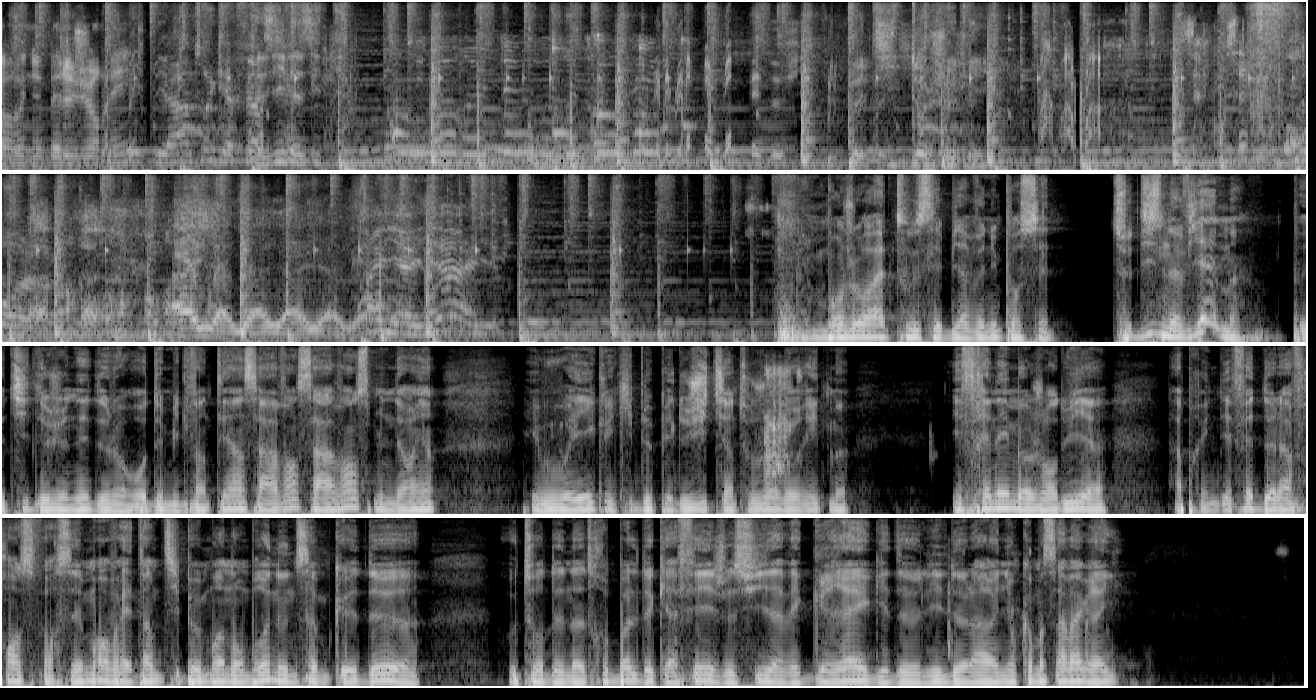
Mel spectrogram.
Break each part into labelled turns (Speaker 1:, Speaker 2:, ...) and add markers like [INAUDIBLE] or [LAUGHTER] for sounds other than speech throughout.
Speaker 1: encore une belle journée.
Speaker 2: Il y a un truc à faire.
Speaker 1: Vas-y, vas-y.
Speaker 3: Petit déjeuner.
Speaker 1: C'est le concept.
Speaker 2: Oh là.
Speaker 4: Aïe, aïe, aïe, aïe, aïe.
Speaker 2: Aïe aïe aïe.
Speaker 3: Bonjour à tous et bienvenue pour cette, ce 19e petit déjeuner de l'Euro 2021. Ça avance, ça avance, mine de rien. Et vous voyez que l'équipe de P2J tient toujours le rythme effréné, mais aujourd'hui, euh, après une défaite de la France, forcément, on va être un petit peu moins nombreux. Nous ne sommes que deux euh, autour de notre bol de café. Je suis avec Greg de l'île de la Réunion. Comment ça va, Greg?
